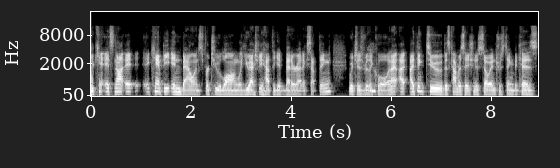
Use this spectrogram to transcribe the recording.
you can't it's not it, it can't be in balance for too long. Like you actually have to get better at accepting, which is really cool. And I I think too this conversation is so interesting because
